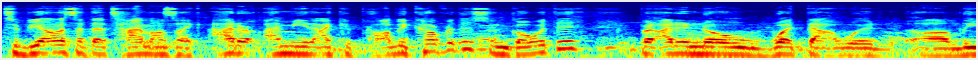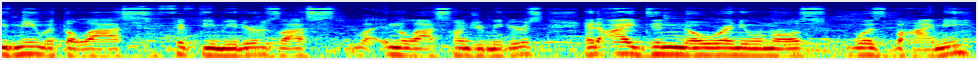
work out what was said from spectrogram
to be honest, at that time, I was like, I don't. I mean, I could probably cover this and go with it, but I didn't know what that would uh, leave me with the last 50 meters, last in the last 100 meters, and I didn't know where anyone else was behind me.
